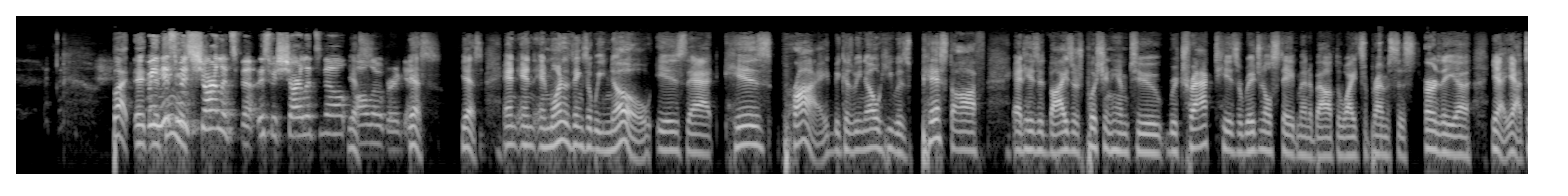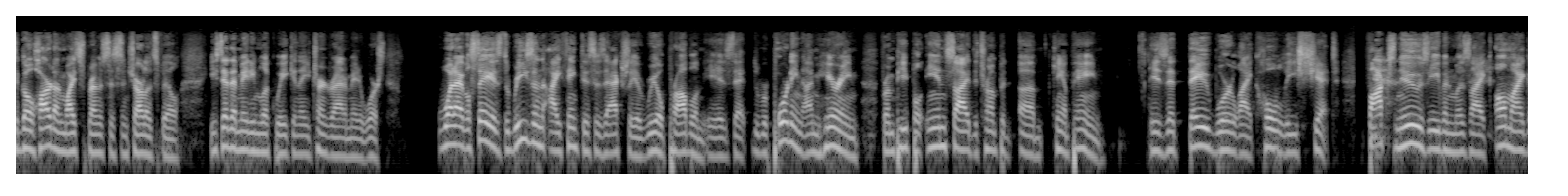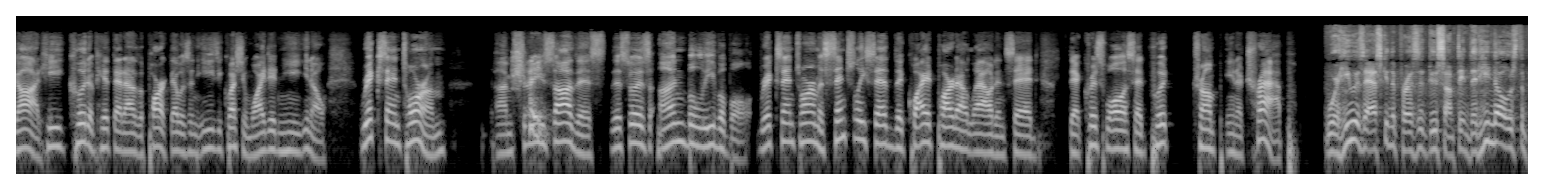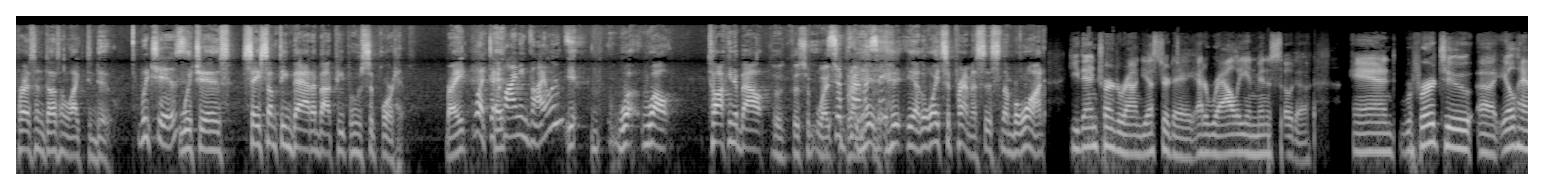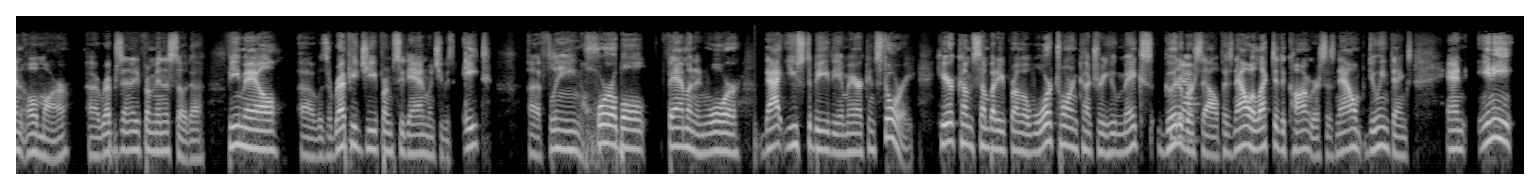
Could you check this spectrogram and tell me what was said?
but it, I mean, this was is- Charlottesville. This was Charlottesville Yes. all over again. Yes. Yes. And and and one of the things that we know is that his pride because we know he was pissed off at his advisors pushing him to retract his original statement about the white supremacists or the uh, yeah yeah to go hard on white supremacists in Charlottesville. He said that made him look weak, and then he turned around and made it worse. What I will say is the reason I think this is actually a real problem is that the reporting I'm hearing from people inside the Trump uh, campaign is that they were like, "Holy shit." Fox News even was like, "Oh my God, he could have hit that out of the park. That was an easy question. Why didn't he?" You know, Rick Santorum. I'm sure you saw this. This was unbelievable. Rick Santorum essentially said the quiet part out loud and said that Chris Wallace had put Trump in a trap. Where he was asking the president to do something that he knows the president doesn't like to do. Which is? Which is say something bad about people who support him, right? What, declining and, violence? Yeah, well, well talking about the, the white supremacy. yeah, the white supremacists, number one. He then turned around yesterday at a rally in Minnesota and referred to uh, Ilhan Omar, a representative from Minnesota, female, uh, was a refugee from Sudan when she was eight, uh, fleeing horrible famine and war. That used to be the American story. Here comes somebody from a war torn country who makes good yeah. of herself, is now elected to Congress, is now doing things. And any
